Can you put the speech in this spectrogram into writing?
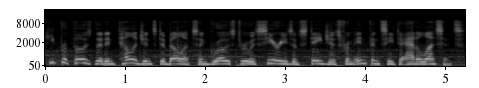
He proposed that intelligence develops and grows through a series of stages from infancy to adolescence.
